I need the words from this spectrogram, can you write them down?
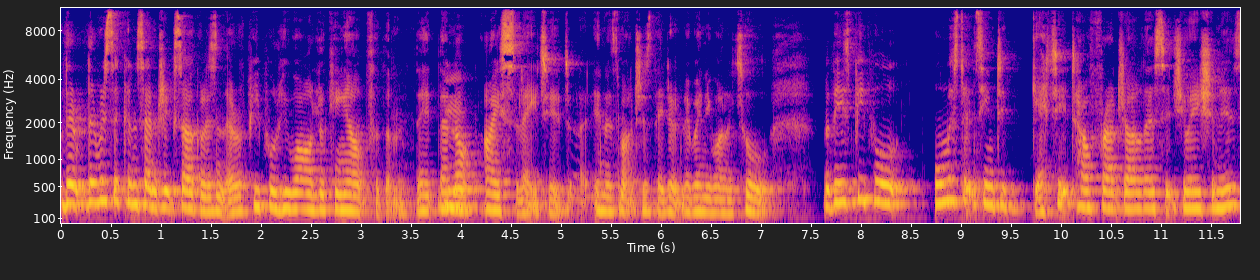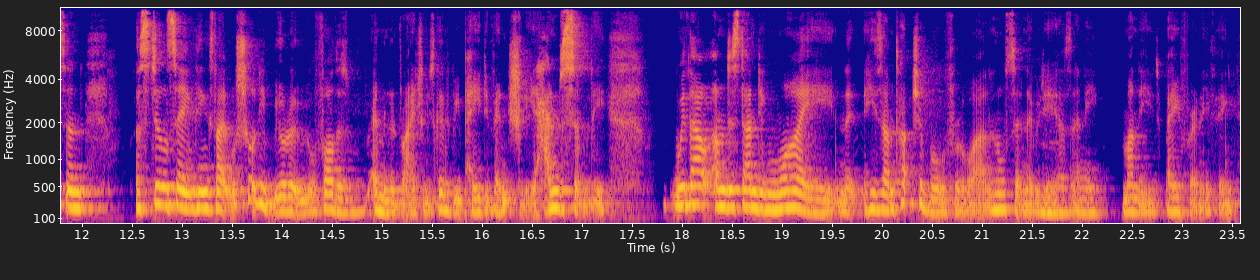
there, there is a concentric circle, isn't there, of people who are looking out for them. They, they're not isolated in as much as they don't know anyone at all. But these people almost don't seem to get it, how fragile their situation is. And are still saying things like, well, surely your, your father's an eminent writer, he's going to be paid eventually, handsomely, without understanding why he's untouchable for a while. And also, nobody has any money to pay for anything.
